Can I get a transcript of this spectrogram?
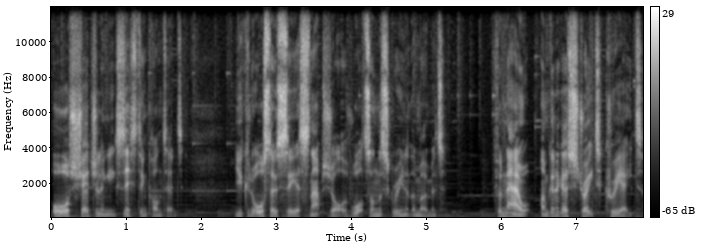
or scheduling existing content. You can also see a snapshot of what's on the screen at the moment. For now, I'm going to go straight to create.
